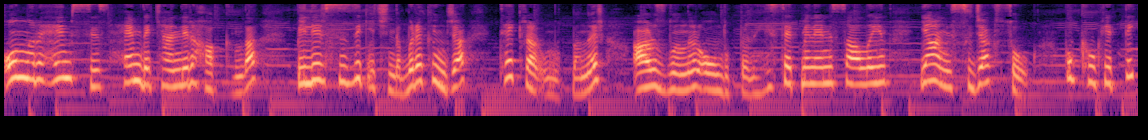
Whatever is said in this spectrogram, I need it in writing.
Onları hem siz hem de kendileri hakkında belirsizlik içinde bırakınca tekrar umutlanır, arzulanır olduklarını hissetmelerini sağlayın. Yani sıcak soğuk bu koketlik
